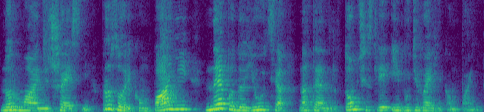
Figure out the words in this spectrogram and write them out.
нормальні, чесні, прозорі компанії не подаються на тендер, в тому числі і будівельні компанії.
